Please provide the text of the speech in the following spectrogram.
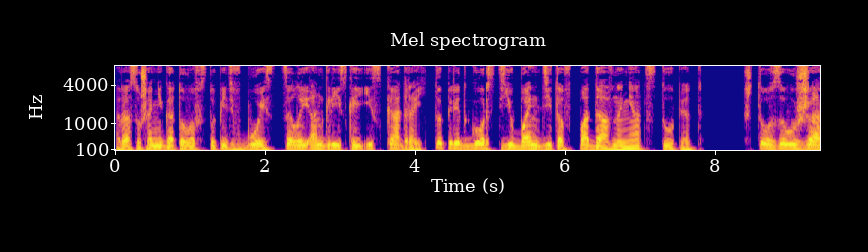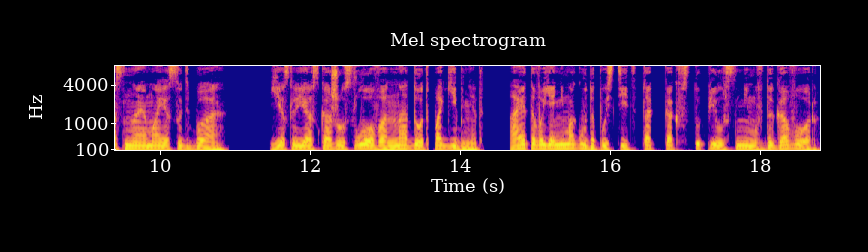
Раз уж они готовы вступить в бой с целой английской эскадрой, то перед горстью бандитов подавно не отступят. Что за ужасная моя судьба! Если я скажу слово, Надот погибнет, а этого я не могу допустить, так как вступил с ним в договор.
